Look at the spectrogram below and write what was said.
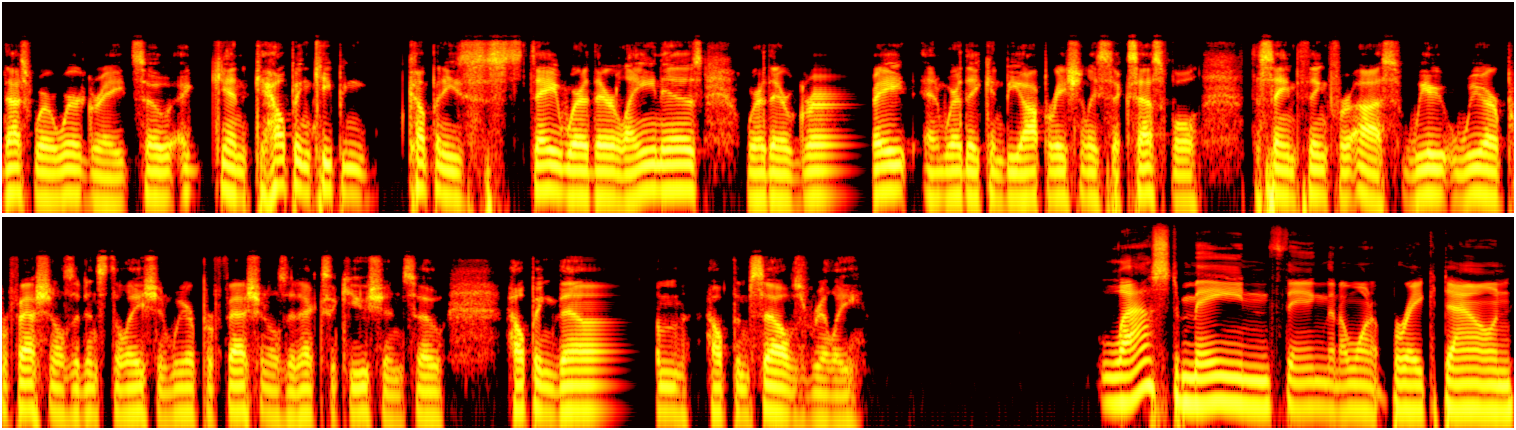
that's where we're great so again helping keeping companies stay where their lane is, where they're great, and where they can be operationally successful. The same thing for us. We we are professionals at installation. We are professionals at execution. So, helping them help themselves really. Last main thing that I want to break down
